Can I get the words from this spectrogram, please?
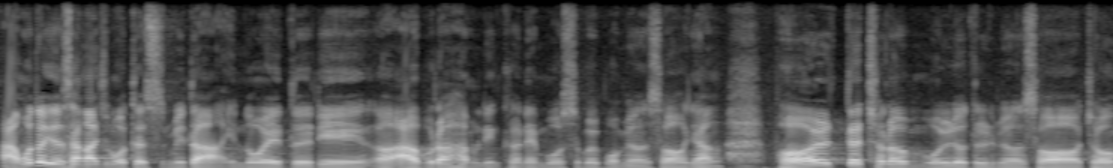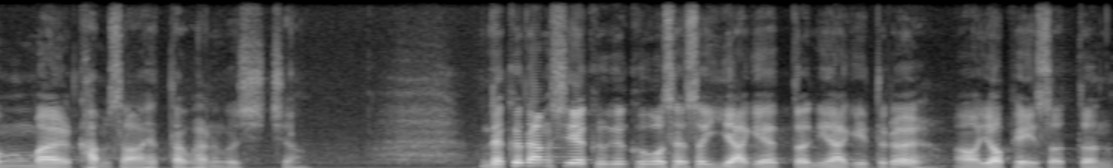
아무도 예상하지 못했습니다. 이 노예들이 어, 아브라함 링컨의 모습을 보면서 그냥 벌떼처럼 몰려들면서 정말 감사했다고 하는 것이죠. 근데 그 당시에 그, 그곳에서 이야기했던 이야기들을 어, 옆에 있었던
